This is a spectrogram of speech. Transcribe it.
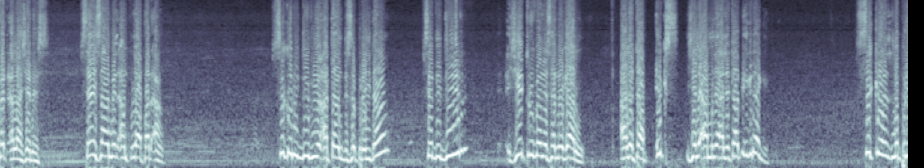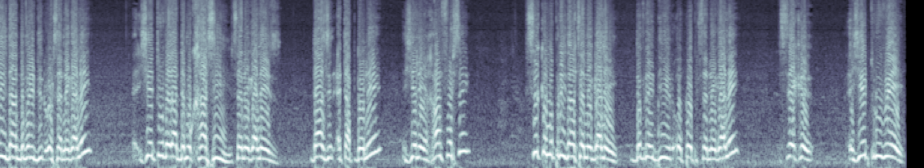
faites à la jeunesse. 500 000 emplois par an. Ce que nous devions attendre de ce président, c'est de dire, j'ai trouvé le Sénégal à l'étape X, je l'ai amené à l'étape Y. Ce que le président devrait dire aux Sénégalais, j'ai trouvé la démocratie sénégalaise dans une étape donnée, je l'ai renforcée. Ce que le président sénégalais devrait dire au peuple sénégalais, c'est que j'ai trouvé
